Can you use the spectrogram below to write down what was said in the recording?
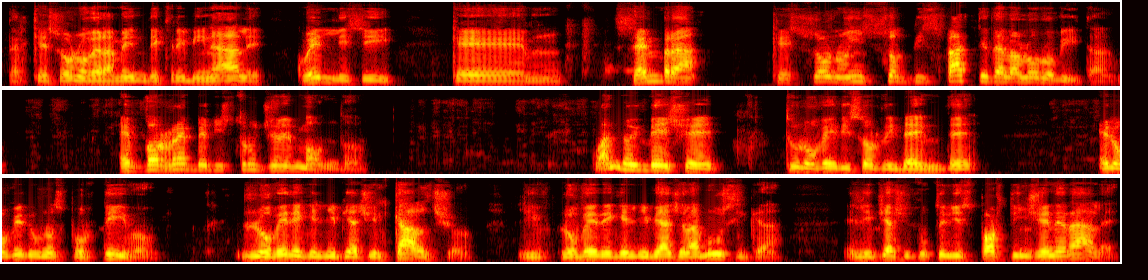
perché sono veramente criminali quelli sì, che mh, mm, sembra che sono insoddisfatti della loro vita e vorrebbe distruggere il mondo. Quando invece tu lo vedi sorridente e lo vedi uno sportivo, lo vede che gli piace il calcio, lo vede che gli piace la musica, e gli piace tutti gli sport in generale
